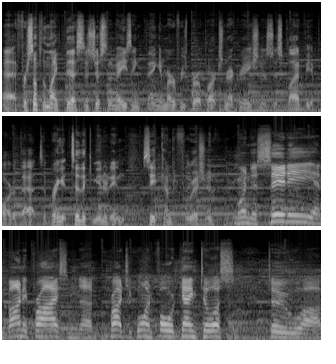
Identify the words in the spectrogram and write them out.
uh, for something like this is just an amazing thing, and Murfreesboro Parks and Recreation is just glad to be a part of that, to bring it to the community and see it come to fruition. When the city and Bonnie Price and uh, Project One Forward came to us to uh,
